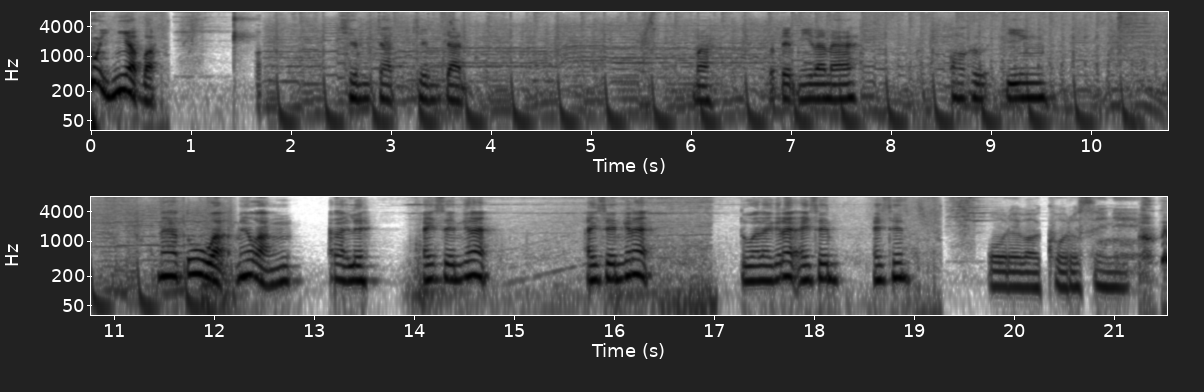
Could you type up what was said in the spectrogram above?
หุยเงียบอะเค็มจัดเค็มจัด มาสเต็ปนี้แล้วนะอ๋อคือจริง หน้าตู้อะ ไม่หวังอะไรเลย ไอเซนก็ได้ไอเซนก็ได้ ตัวอะไรก็ได้ ไอเซน ไอเซน 俺は殺せねえ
